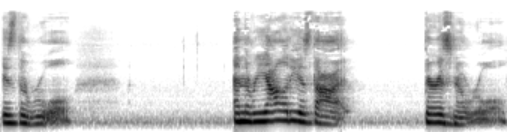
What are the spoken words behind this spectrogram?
is the rule. And the reality is that there is no rule.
